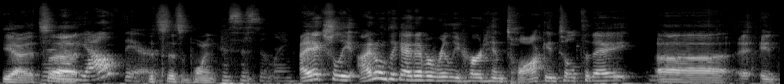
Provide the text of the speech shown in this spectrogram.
Yeah, it's uh, be out there it's disappointing. consistently. I actually, I don't think I'd ever really heard him talk until today. Uh, and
